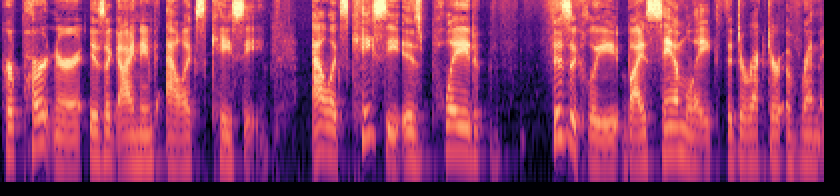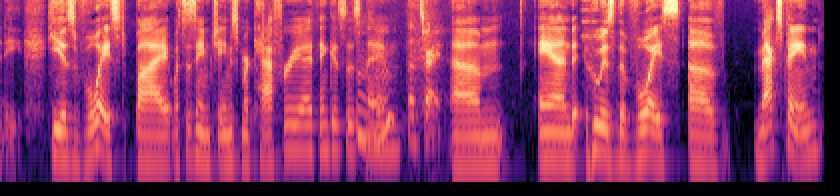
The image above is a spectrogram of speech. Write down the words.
Her partner is a guy named Alex Casey. Alex Casey is played physically by Sam Lake, the director of Remedy. He is voiced by what's his name, James McCaffrey, I think is his name That's right. um, and who is the voice of Max Payne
